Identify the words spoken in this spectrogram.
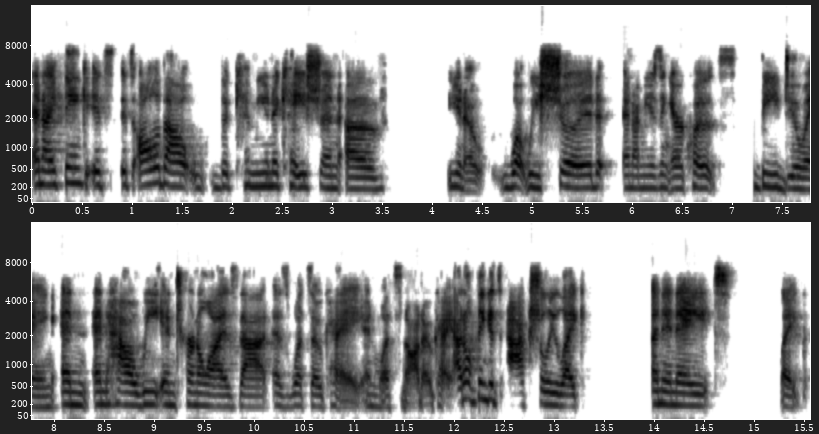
And I think it's it's all about the communication of you know what we should and I'm using air quotes be doing and and how we internalize that as what's okay and what's not okay. I don't think it's actually like an innate like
